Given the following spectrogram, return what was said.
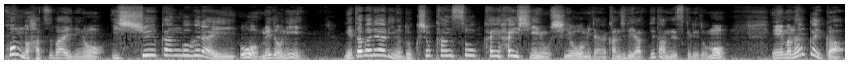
本の発売日の1週間後ぐらいをめどに、ネタバレありの読書感想会配信をしようみたいな感じでやってたんですけれども、えーまあ何回か、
